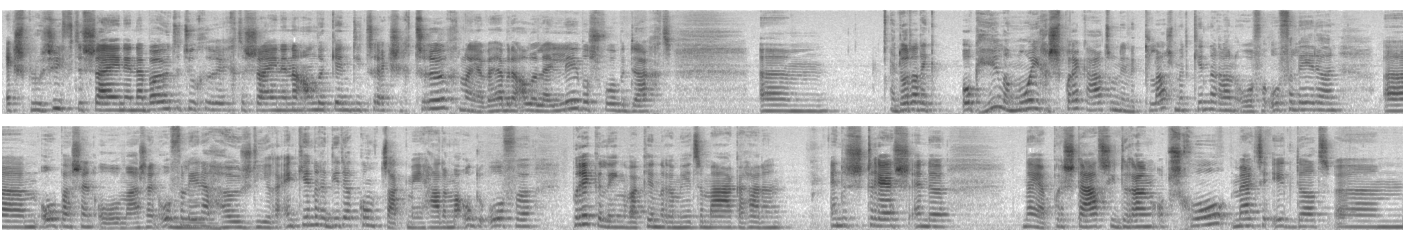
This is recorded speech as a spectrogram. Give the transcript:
explosief te zijn en naar buiten toe gericht te zijn. En een ander kind die trekt zich terug. Nou ja, we hebben er allerlei labels voor bedacht. Ehm, en doordat ik ook hele mooie gesprekken had toen in de klas met kinderen over overleden um, opa's en oma's en overleden mm. huisdieren. En kinderen die daar contact mee hadden, maar ook de overprikkeling waar kinderen mee te maken hadden. En de stress en de nou ja, prestatiedrang op school, merkte ik dat ehm,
